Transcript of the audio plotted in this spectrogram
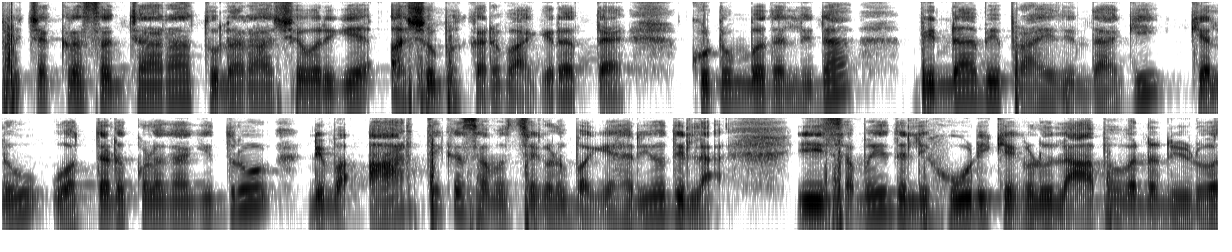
ದ್ವಿಚಕ್ರ ಸಂಚಾರ ತುಲರಾಶಿಯವರಿಗೆ ಅಶುಭಕರವಾಗಿರುತ್ತೆ. ಕುಟುಂಬದಲ್ಲಿನ ಭಿನ್ನಾಭಿಪ್ರಾಯದಿಂದಾಗಿ ಕೆಲವು ಒತ್ತಡಕ್ಕೊಳಗಾಗಿದ್ದರೂ ನಿಮ್ಮ ಆರ್ಥಿಕ ಸಮಸ್ಯೆಗಳು ಬಗೆಹರಿಯೋದಿಲ್ಲ. ಈ ಸಮಯದಲ್ಲಿ ಹೂಡಿಕೆಗಳು ಲಾಭವನ್ನು ನೀಡುವ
